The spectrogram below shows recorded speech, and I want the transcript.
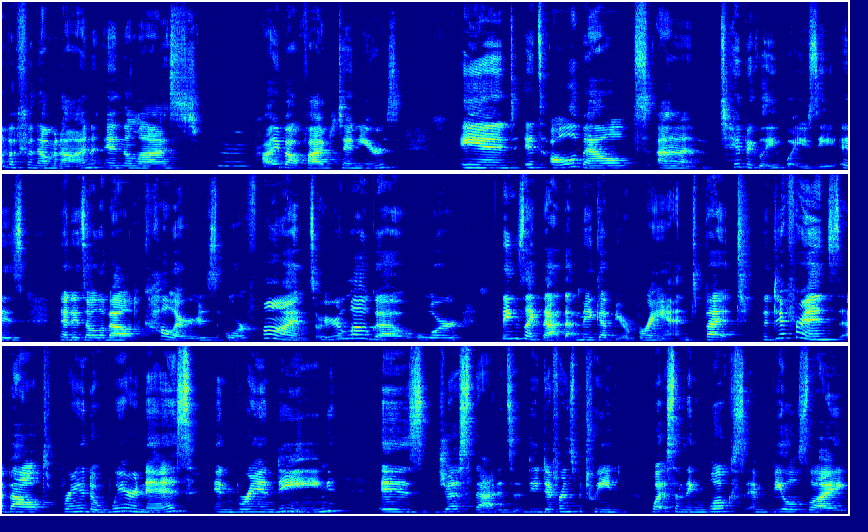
of a phenomenon in the last hmm, probably about five to 10 years. And it's all about um, typically what you see is that it's all about colors or fonts or your logo or things like that that make up your brand. But the difference about brand awareness and branding is just that. It's the difference between what something looks and feels like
